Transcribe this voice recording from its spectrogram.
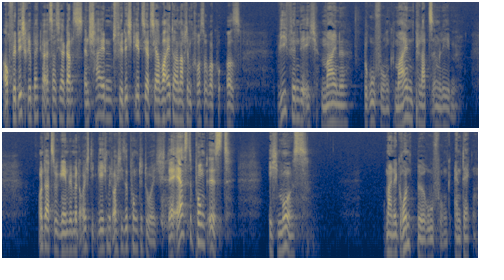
Auch für dich, Rebecca, ist das ja ganz entscheidend. Für dich geht es jetzt ja weiter nach dem Crossover-Kurs. Wie finde ich meine Berufung, meinen Platz im Leben? Und dazu gehen wir mit euch, gehe ich mit euch diese Punkte durch. Der erste Punkt ist, ich muss meine Grundberufung entdecken.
